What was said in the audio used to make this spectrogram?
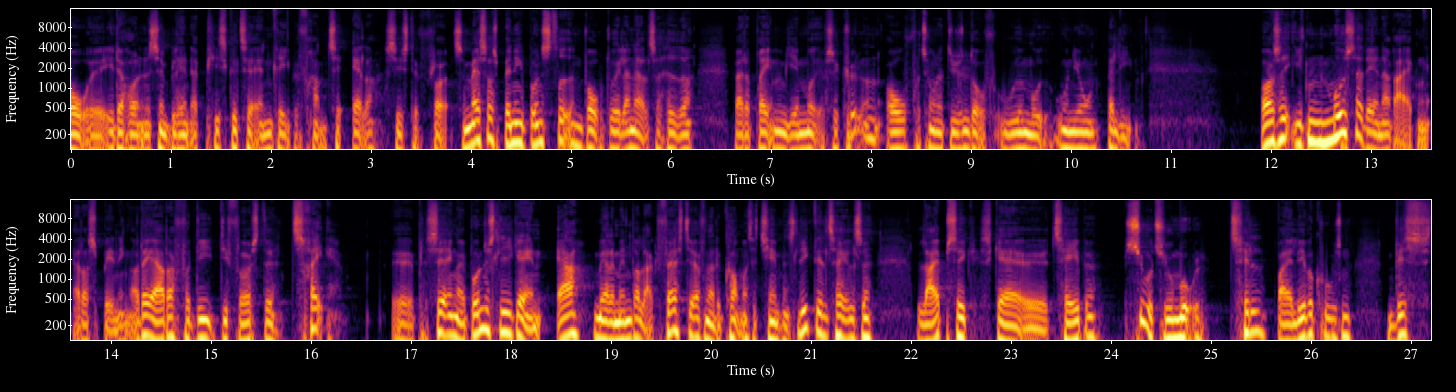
hvor øh, et af holdene simpelthen er pisket til at angribe frem til aller sidste fløj. Så masser af spænding i bundstriden, hvor duellerne altså hedder Werder Bremen hjemme mod FC Køln og Fortuna Düsseldorf ude mod Union Berlin. Også i den modsatte ende af rækken er der spænding, og det er der, fordi de første tre øh, placeringer i Bundesligaen er mere eller mindre lagt fast, i hvert fald når det kommer til Champions League-deltagelse. Leipzig skal øh, tabe 27 mål til Bayer Leverkusen, hvis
